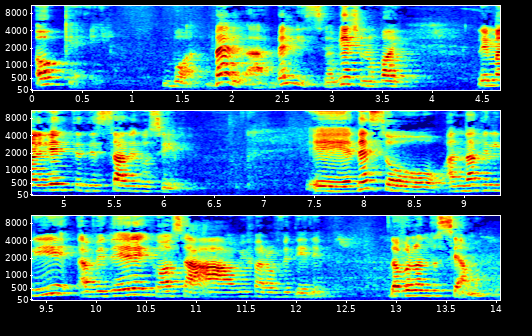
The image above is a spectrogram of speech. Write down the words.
ok, buona, bella, bellissima, mi piacciono poi le magliette d'estate così, e adesso andate lì a vedere cosa vi farò vedere. Dopo lo indossiamo.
